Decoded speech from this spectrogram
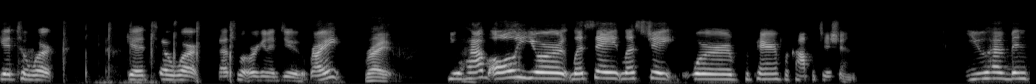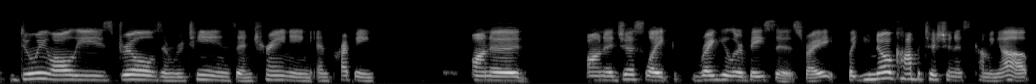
Get to work. Get to work. That's what we're gonna do, right? Right. You have all your let's say let's say we're preparing for competition you have been doing all these drills and routines and training and prepping on a on a just like regular basis right? But you know competition is coming up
